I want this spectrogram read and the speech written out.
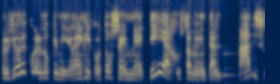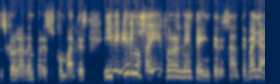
pero yo recuerdo que Miguel Ángel Coto se metía justamente al Madison Square Garden para esos combates y vivirlos ahí fue realmente interesante. Vaya,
